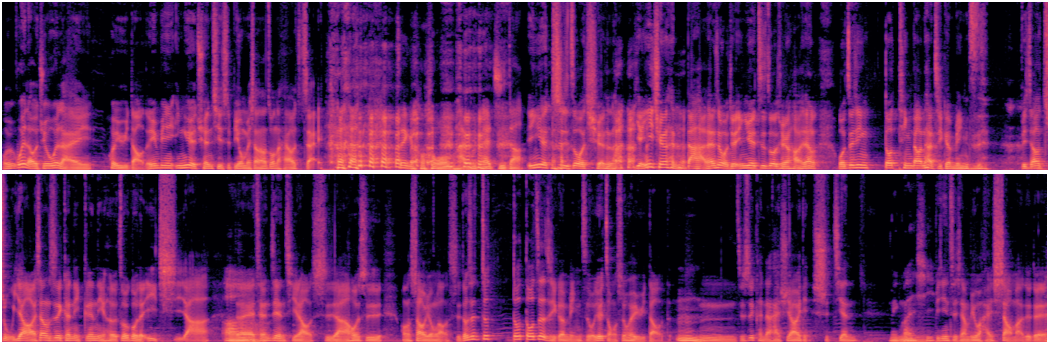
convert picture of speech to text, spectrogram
我未来，我觉得未来会遇到的，因为毕竟音乐圈其实比我们想象中的还要窄。这个我还不太知道。音乐制作圈啦，演艺圈很大，但是我觉得音乐制作圈好像我最近都听到那几个名字比较主要啊，像是跟你跟你合作过的一起啊，哦、对，陈建奇老师啊，或是黄少勇老师，都是就都都这几个名字，我觉得总是会遇到的。嗯嗯，只是可能还需要一点时间。没关系，毕、嗯、竟子祥比我还小嘛，对不对？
